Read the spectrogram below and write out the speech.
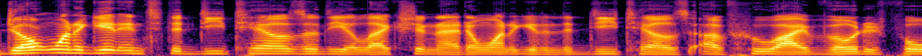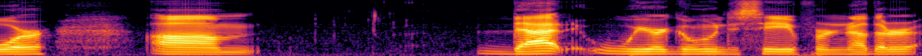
don't want to get into the details of the election. I don't want to get into the details of who I voted for. Um that we're going to save for another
